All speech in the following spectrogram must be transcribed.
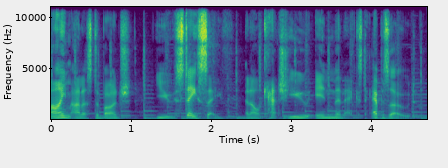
I'm Alistair Budge. You stay safe and I'll catch you in the next episode.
